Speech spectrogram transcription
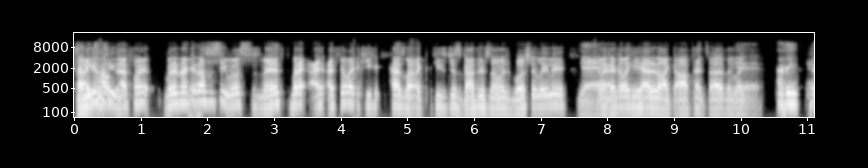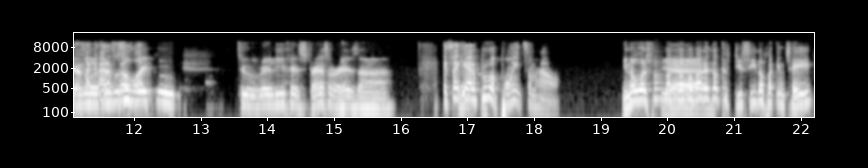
So I I, mean, can how- see that point, but then I could also see Will Smith. But I, I, I feel like he has like he's just gone through so much bullshit lately, Yeah. and like I feel like he had it like all pent up and like yeah. I think that's I what kinda that's felt his way to to relieve his stress or his uh It's like he had to prove a point somehow. You know what's fucked up about it though? Because you see the fucking tape,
